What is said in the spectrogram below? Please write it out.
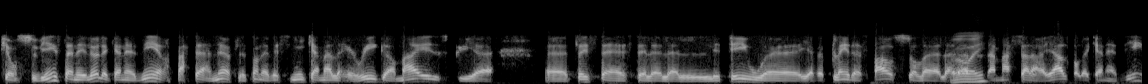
Puis on se souvient, cette année-là, le Canadien repartait à neuf. Là. On avait signé Kamal Harry, Gomez, puis euh, euh, c'était l'été où euh, il y avait plein d'espace sur la, masse salariale pour le Canadien.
